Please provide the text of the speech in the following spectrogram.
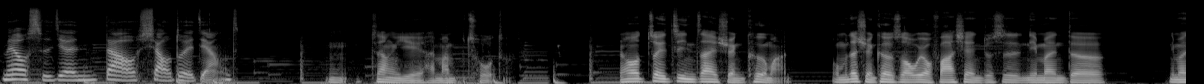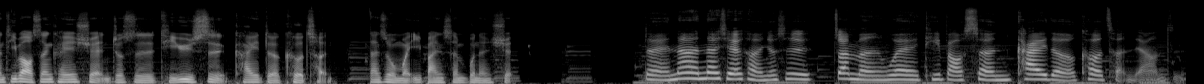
没有时间到校队这样子。嗯，这样也还蛮不错的。然后最近在选课嘛，我们在选课的时候，我有发现，就是你们的你们体保生可以选，就是体育室开的课程，但是我们一般生不能选。对，那那些可能就是专门为体保生开的课程，这样子，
